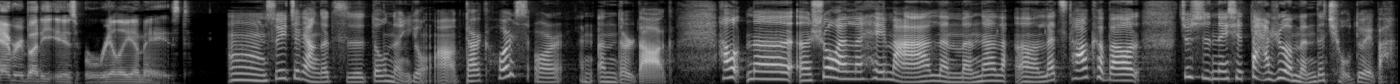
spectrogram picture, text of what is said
everybody is really amazed. 嗯，所以这两个词都能用啊，dark horse or an underdog。好，那呃说完了黑马冷门呢，呃，let's talk about 就是那些大热门的球队吧。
